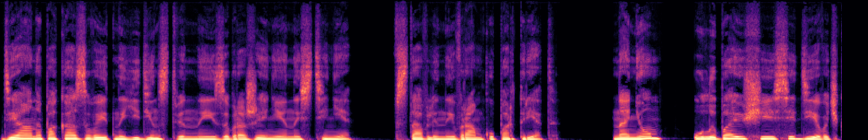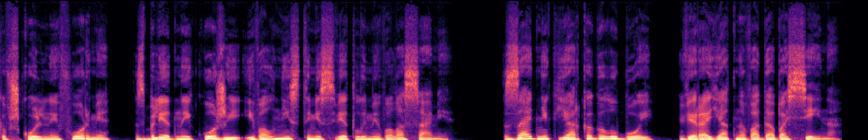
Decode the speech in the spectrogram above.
Диана показывает на единственное изображение на стене, вставленный в рамку портрет. На нем улыбающаяся девочка в школьной форме с бледной кожей и волнистыми светлыми волосами. Задник ярко-голубой, вероятно, вода бассейна.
